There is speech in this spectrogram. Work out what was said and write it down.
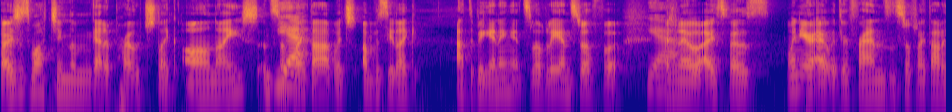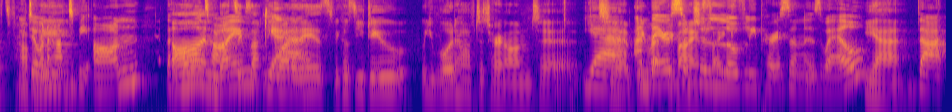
I was just watching them get approached like all night and stuff Yeah. like that, which obviously like at the beginning it's lovely and stuff, but Yeah. I don't know. I suppose when you're out with your friends and stuff like that, it's probably You don't have to be on the on. whole time. That's exactly what it Yeah. is because you do. You would have to turn on to Yeah, to be and they're such a like- lovely person as well Yeah, that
